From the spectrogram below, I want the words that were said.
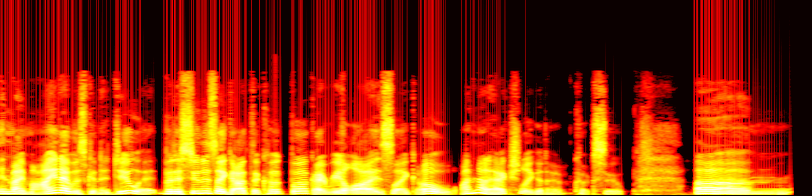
in my mind I was going to do it, but as soon as I got the cookbook, I realized like, oh, I'm not actually going to cook soup. Um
